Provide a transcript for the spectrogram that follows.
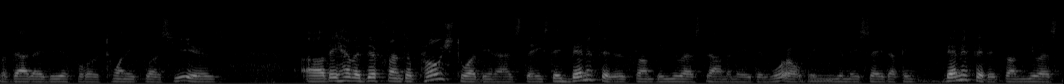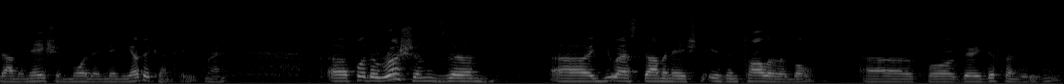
with that idea for 20 plus years. Uh, they have a different approach toward the United States. They benefited from the U.S. dominated world. They, you may say that they benefited from U.S. domination more than many other countries. Right. Uh, for the Russians, um, uh, U.S. domination is intolerable uh, for very different reasons.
